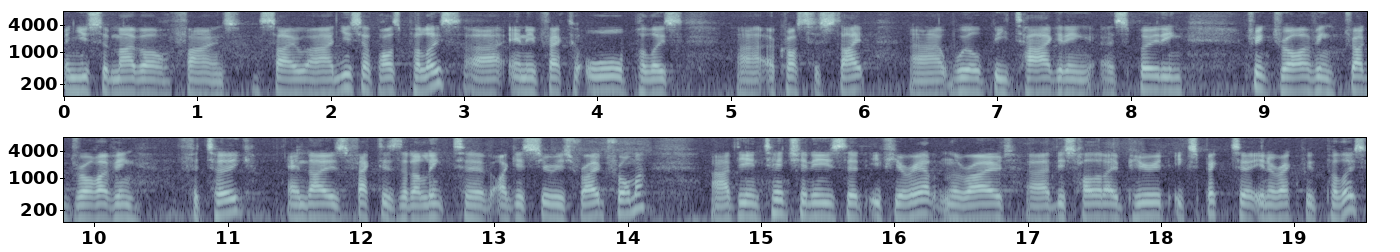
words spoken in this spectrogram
and use of mobile phones. So uh, New South Wales Police, and in fact all police across the state, will be targeting speeding, drink driving, drug driving, fatigue, and those factors that are linked to, I guess, serious road trauma. Uh, the intention is that if you're out on the road uh, this holiday period, expect to interact with police,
